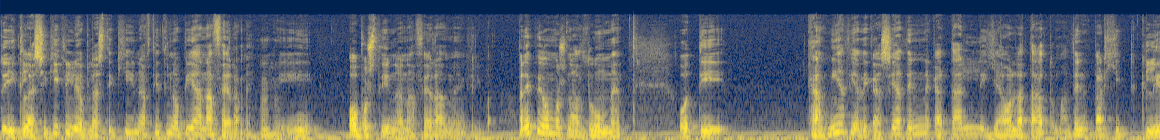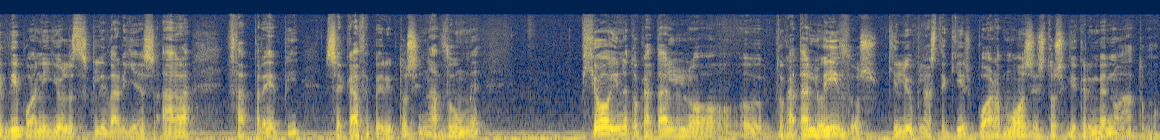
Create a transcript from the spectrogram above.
Η κλασική κοιλιοπλαστική είναι αυτή την οποία αναφέραμε. Mm-hmm. Όπως την αναφέραμε κλπ. Πρέπει όμως να δούμε ότι καμία διαδικασία δεν είναι κατάλληλη για όλα τα άτομα. Δεν υπάρχει κλειδί που ανοίγει όλες τις κλειδαριές. Άρα θα πρέπει σε κάθε περίπτωση να δούμε ποιο είναι το κατάλληλο, το κατάλληλο είδος κοιλιοπλαστικής που αρμόζει στο συγκεκριμένο άτομο.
